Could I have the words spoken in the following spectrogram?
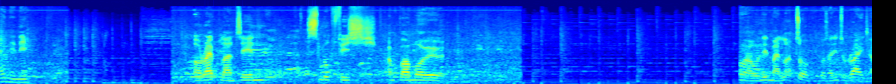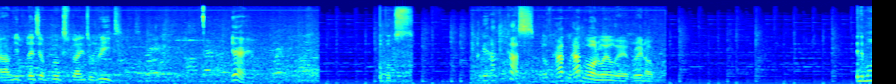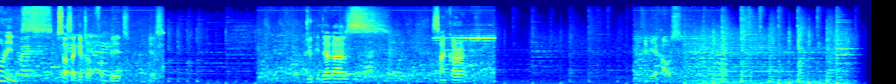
kainene. Alright, plantain, smoked fish, and palm oil. Oh, I will need my laptop because I need to write, and I need plenty of books because I need to read. Yeah. Books. Okay, cars. We had, we had one when we were growing up. In the mornings, as soon as I get up from bed, yes. Jude Idada's Sankara in your house.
